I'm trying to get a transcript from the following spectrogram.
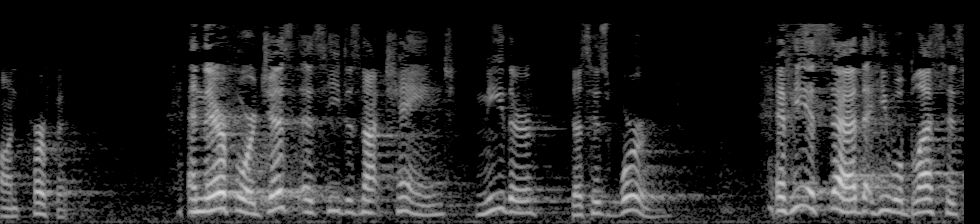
on perfect. And therefore, just as He does not change, neither does His Word. If He has said that He will bless His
